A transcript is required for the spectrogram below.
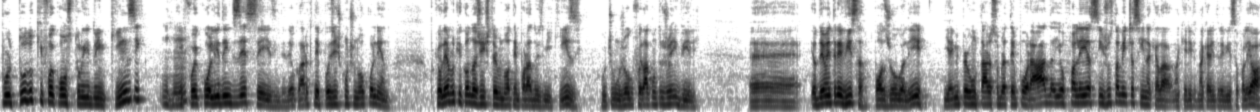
por tudo que foi construído em 15 Uhum. e foi colhido em 16, entendeu? Claro que depois a gente continuou colhendo. Porque eu lembro que quando a gente terminou a temporada 2015, o último jogo foi lá contra o Joinville. É, eu dei uma entrevista pós-jogo ali, e aí me perguntaram sobre a temporada, e eu falei assim, justamente assim naquela, naquele, naquela entrevista, eu falei, ó,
